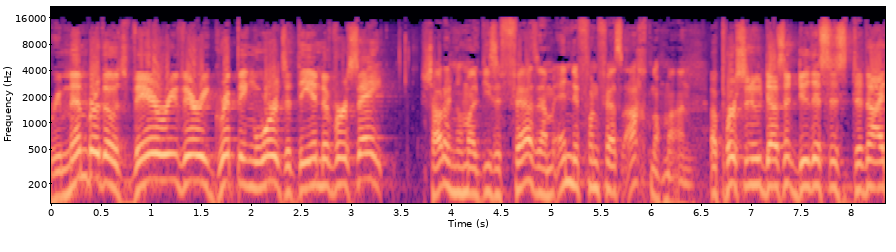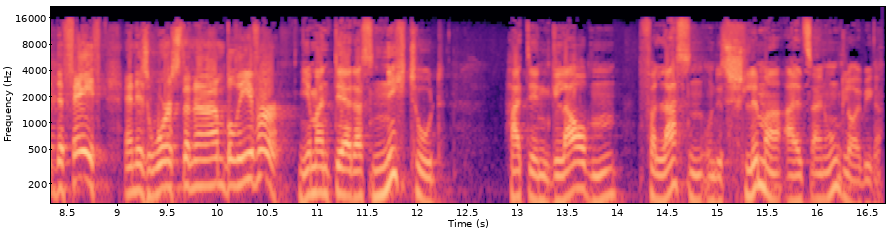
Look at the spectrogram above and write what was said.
Remember those very, very gripping words at the end of verse 8. Schaut euch nochmal diese Verse am Ende von Vers 8 nochmal an. A person who doesn't do this is denied the faith and is worse than an unbeliever. Jemand, der das nicht tut, hat den Glauben verlassen und ist schlimmer als ein Ungläubiger.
